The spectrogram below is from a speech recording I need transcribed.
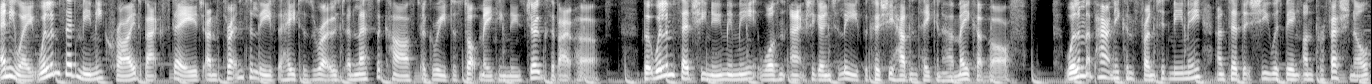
Anyway, Willam said Mimi cried backstage and threatened to leave the haters' roast unless the cast agreed to stop making these jokes about her. But Willam said she knew Mimi wasn't actually going to leave because she hadn't taken her makeup off. Willam apparently confronted Mimi and said that she was being unprofessional,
